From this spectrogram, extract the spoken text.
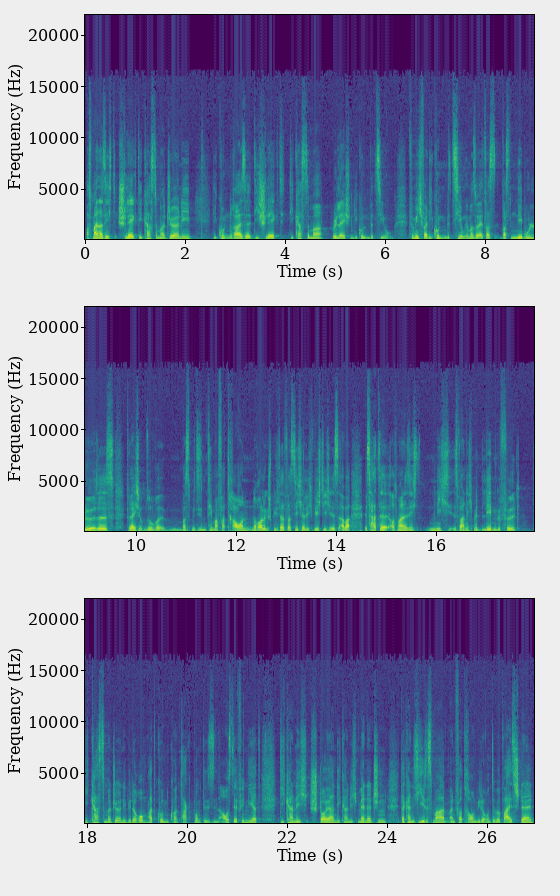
Aus meiner Sicht schlägt die Customer Journey, die Kundenreise, die schlägt die Customer Relation, die Kundenbeziehung. Für mich war die Kundenbeziehung immer so etwas, was Nebulöses, vielleicht so was mit diesem Thema Vertrauen eine Rolle gespielt hat, was sicherlich wichtig ist, aber es hatte aus meiner Sicht nicht, es war nicht mit Leben gefüllt. Die Customer Journey wiederum hat Kundenkontaktpunkte, die sind ausdefiniert, die kann ich steuern, die kann ich managen, da kann ich jedes Mal mein Vertrauen wieder unter Beweis stellen.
